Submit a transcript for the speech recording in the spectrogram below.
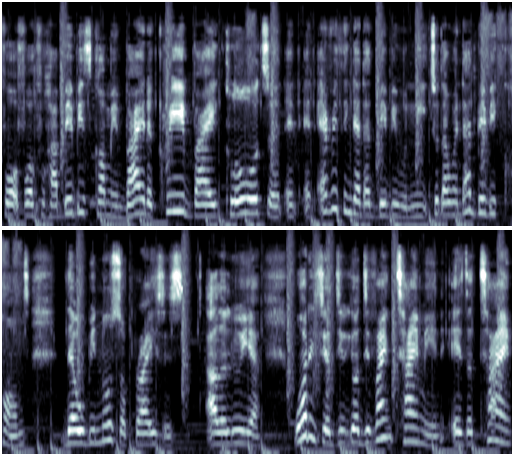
for for, for her baby's coming. Buy the crib buy clothes and, and, and everything that that baby will need so that when that baby comes there will be no surprises Hallelujah. What is your your divine timing is the time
